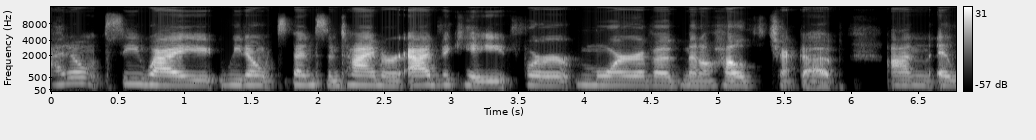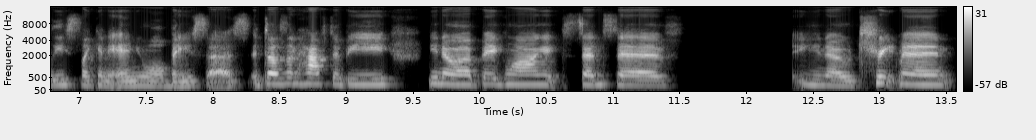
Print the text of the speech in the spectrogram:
I don't see why we don't spend some time or advocate for more of a mental health checkup on at least like an annual basis. It doesn't have to be, you know, a big, long, extensive, you know, treatment,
